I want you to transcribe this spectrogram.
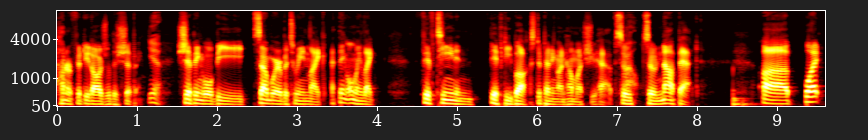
$150 worth of shipping. Yeah. Shipping will be somewhere between like I think only like 15 and 50 bucks depending on how much you have. So Wow. so not bad. Uh but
